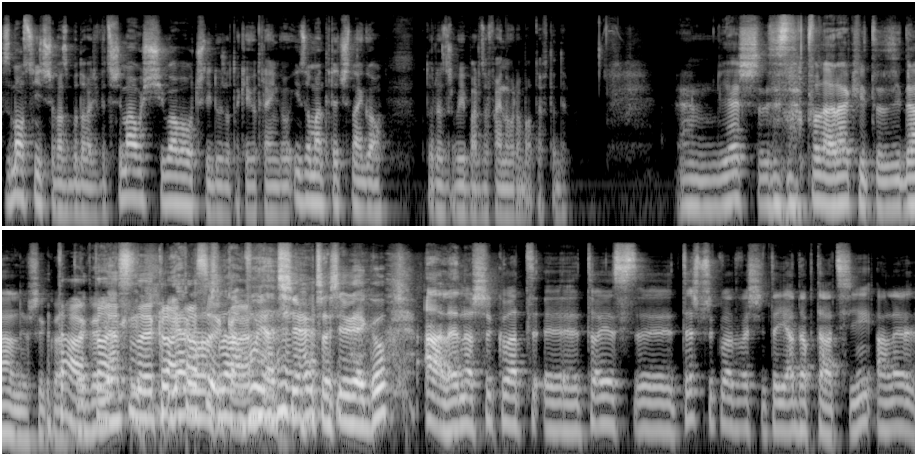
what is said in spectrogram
wzmocnić, trzeba zbudować wytrzymałość siłową, czyli dużo takiego treningu izometrycznego, który zrobi bardzo fajną robotę wtedy. Wiesz, Polarakwi to jest idealny przykład. Tak, tego, to jak, jest, e, kla- jak można bujać się w czasie biegu, ale na przykład y, to jest y, też przykład właśnie tej adaptacji, ale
